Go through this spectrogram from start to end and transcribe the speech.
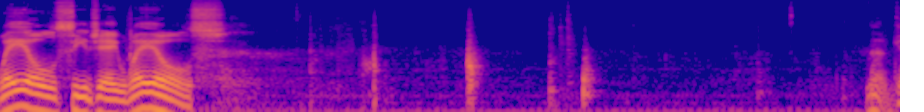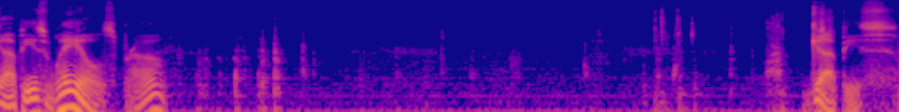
Whales, CJ, whales. Not guppies, whales, bro. Guppies.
